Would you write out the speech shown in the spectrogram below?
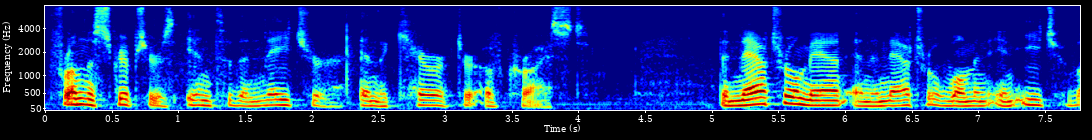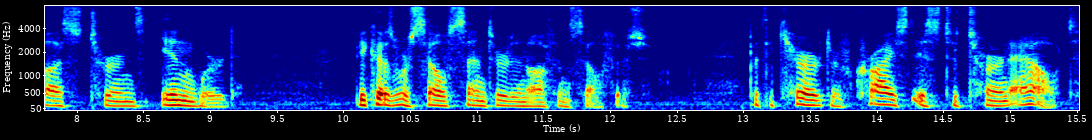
from the scriptures into the nature and the character of Christ. The natural man and the natural woman in each of us turns inward because we're self centered and often selfish. But the character of Christ is to turn out,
